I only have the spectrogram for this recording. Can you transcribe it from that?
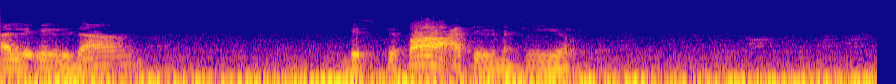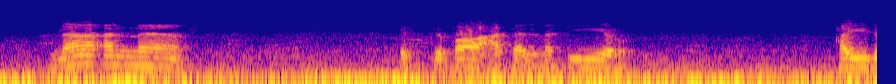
الإلزام باستطاعة المسير. لا أن استطاعة المسير. قيد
